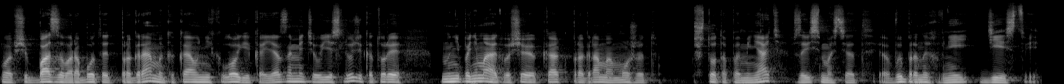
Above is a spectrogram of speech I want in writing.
вообще базово работает программа, какая у них логика. Я заметил, есть люди, которые ну, не понимают вообще, как программа может что-то поменять в зависимости от э, выбранных в ней действий.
